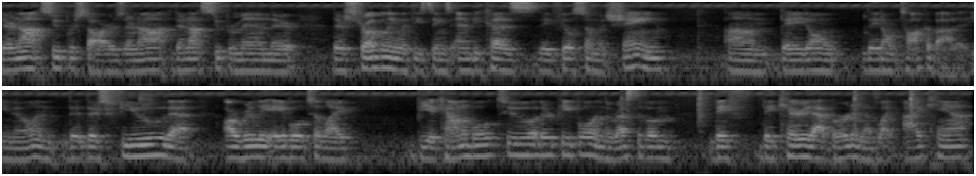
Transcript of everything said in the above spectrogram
they're not superstars they're not they're not supermen they're they're struggling with these things and because they feel so much shame um, they don't they don't talk about it you know? And there, there's few that are really able to like be accountable to other people and the rest of them they they carry that burden of like I can't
